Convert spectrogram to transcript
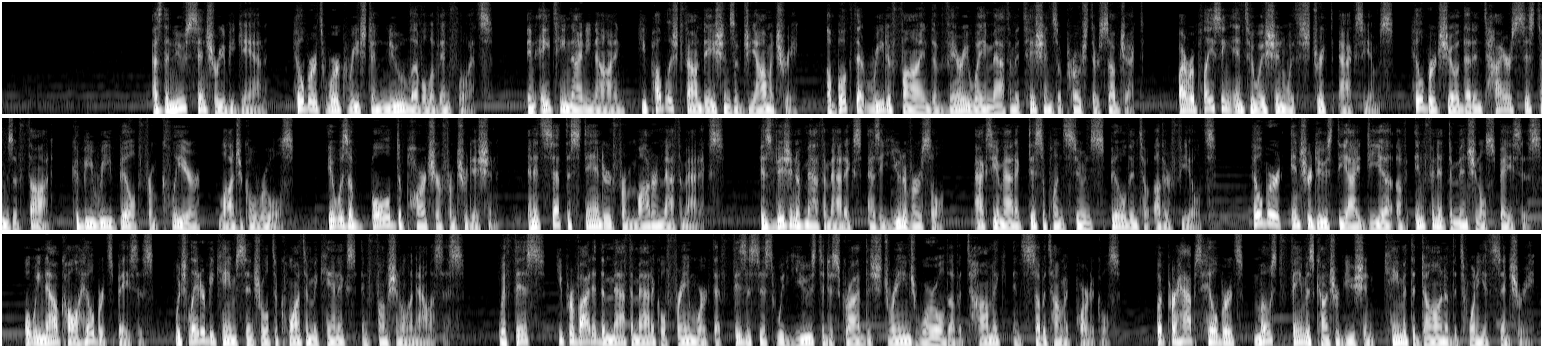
As the new century began, Hilbert's work reached a new level of influence. In 1899, he published Foundations of Geometry, a book that redefined the very way mathematicians approach their subject. By replacing intuition with strict axioms, Hilbert showed that entire systems of thought could be rebuilt from clear, logical rules. It was a bold departure from tradition, and it set the standard for modern mathematics. His vision of mathematics as a universal, axiomatic discipline soon spilled into other fields. Hilbert introduced the idea of infinite dimensional spaces, what we now call Hilbert spaces, which later became central to quantum mechanics and functional analysis. With this, he provided the mathematical framework that physicists would use to describe the strange world of atomic and subatomic particles. But perhaps Hilbert's most famous contribution came at the dawn of the 20th century.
